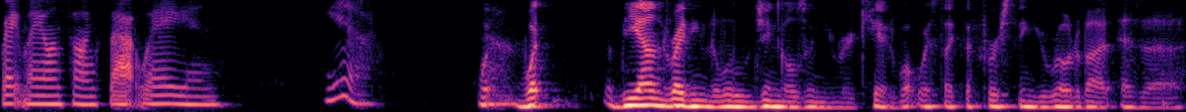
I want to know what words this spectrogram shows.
write my own songs that way. And yeah, What, So- what beyond writing the little jingles when you were a kid? What was like the first thing you wrote about as a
